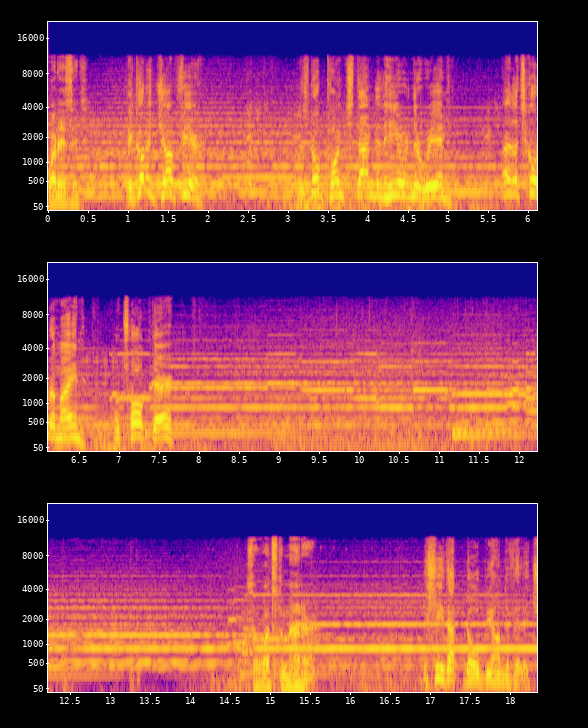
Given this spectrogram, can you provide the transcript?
What is it? I got a job for you. There's no point standing here in the rain. Uh, let's go to mine. We'll talk there. So what's the matter? You see that knoll beyond the village?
